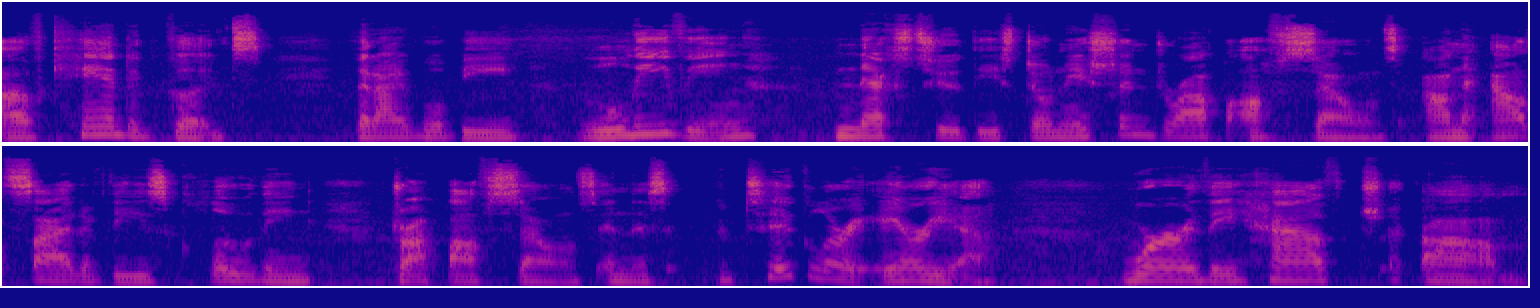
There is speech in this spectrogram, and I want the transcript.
of canned goods that I will be leaving next to these donation drop off zones on the outside of these clothing drop off zones in this particular area where they have um,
